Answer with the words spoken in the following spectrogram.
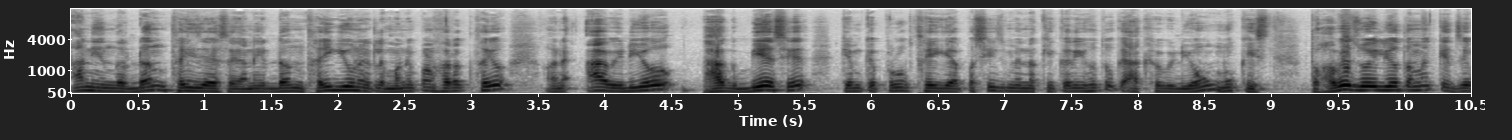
આની અંદર ડન થઈ જશે અને એ ડન થઈ ગયું ને એટલે મને પણ હરક થયો અને આ વીડિયો ભાગ બે છે. કેમ કે પ્રૂફ થઈ ગયા પછી જ મેં નક્કી કર્યું હતું કે આખો વીડિયો હું મૂકીશ. તો હવે જોઈ લ્યો તમે કે જે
